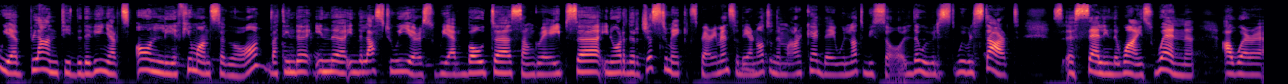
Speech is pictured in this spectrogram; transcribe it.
We have planted the vineyards only a few months ago, but in the in the in the last two years we have bought uh, some grapes uh, in order just to make experiments. So they are not on the market; they will not be sold. We will we will start uh, selling the wines when our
